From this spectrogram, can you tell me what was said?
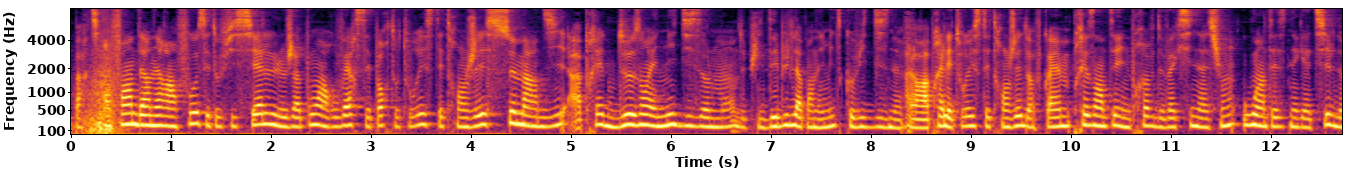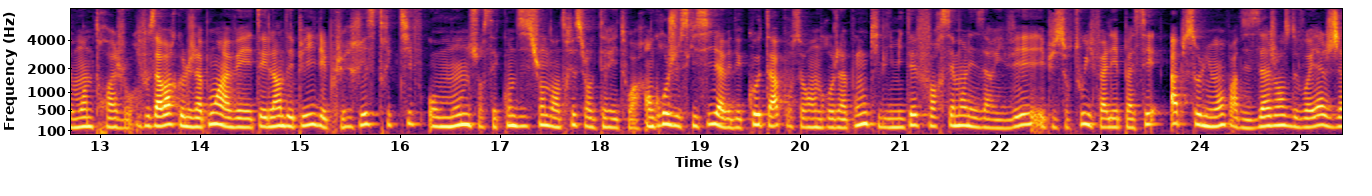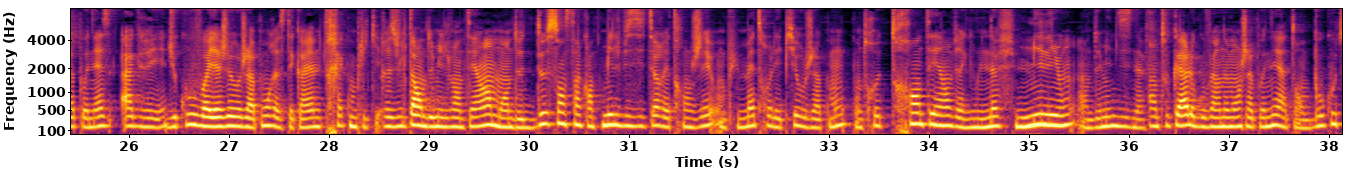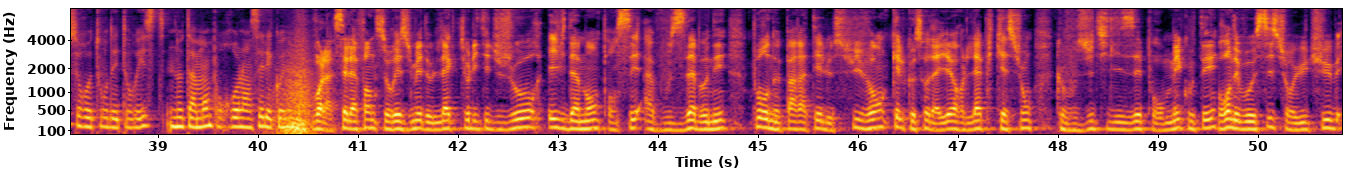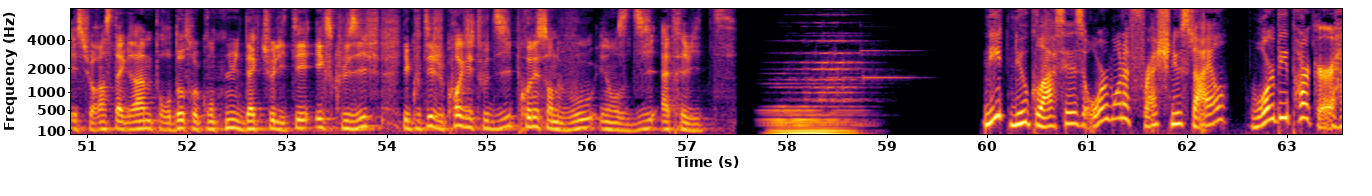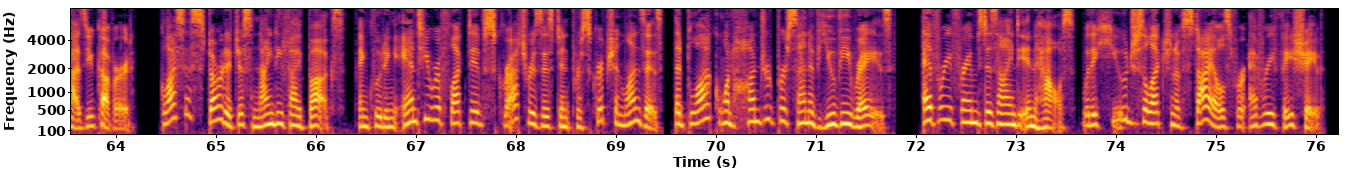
parti. Enfin, dernière info, c'est officiel, le Japon a rouvert ses portes aux touristes étrangers ce mardi après deux ans et demi d'isolement depuis le début de la pandémie de Covid-19. Alors après, les touristes étrangers doivent quand même présenter une preuve de vaccination ou un test négatif de moins de 3 jours. Il faut savoir que le Japon avait été l'un des pays les plus restrictifs au monde sur ses conditions d'entrée sur le territoire. En gros, jusqu'ici, il y avait des quotas pour se rendre au Japon qui limitaient forcément les arrivées, et puis surtout, il fallait passer absolument par des agences de voyage japonaises agréées. Du coup, voyager au Japon restait quand même très compliqué. Résultat, en 2021, moins de 250 000 visiteurs étrangers ont pu mettre les pieds au Japon contre 31,9 millions en 2019. En tout cas, le gouvernement japonais attend beaucoup de ce retour des touristes, notamment pour relancer l'économie. Voilà, c'est la fin de ce résumé de l'actualité du jour. Évidemment, pensez à vous abonner pour ne pas rater le suivant, quelle que soit d'ailleurs l'application que vous utilisez pour m'écouter. Rendez-vous aussi sur YouTube et sur Instagram pour d'autres contenus d'actualité exclusifs. Écoutez, je crois que j'ai tout dit, prenez soin de vous et on se dit à très vite. Need new glasses or want a fresh new style? Warby Parker has you covered. Glasses start at just 95 bucks, including anti-reflective, scratch-resistant prescription lenses that block 100% of UV rays. Every frame's designed in-house with a huge selection of styles for every face shape.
